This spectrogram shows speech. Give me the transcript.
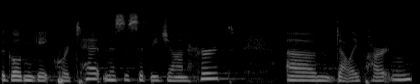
the Golden Gate Quartet, Mississippi John Hurt, um, Dolly Parton.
